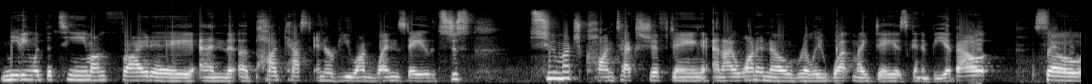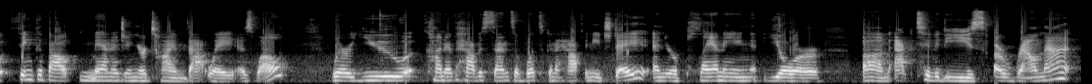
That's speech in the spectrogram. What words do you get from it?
meeting with the team on Friday and a podcast interview on Wednesday. It's just too much context shifting, and I want to know really what my day is going to be about. So think about managing your time that way as well where you kind of have a sense of what's going to happen each day and you're planning your um, activities around that.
